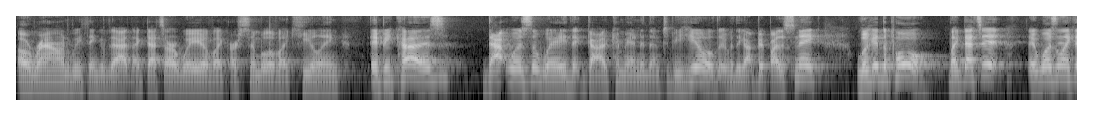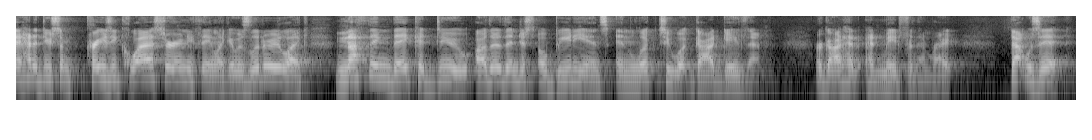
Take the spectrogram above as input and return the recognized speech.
around, we think of that, like that's our way of like our symbol of like healing. It because that was the way that God commanded them to be healed. When they got bit by the snake, look at the pole. Like that's it. It wasn't like they had to do some crazy quest or anything. Like it was literally like nothing they could do other than just obedience and look to what God gave them or God had, had made for them, right? That was it.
